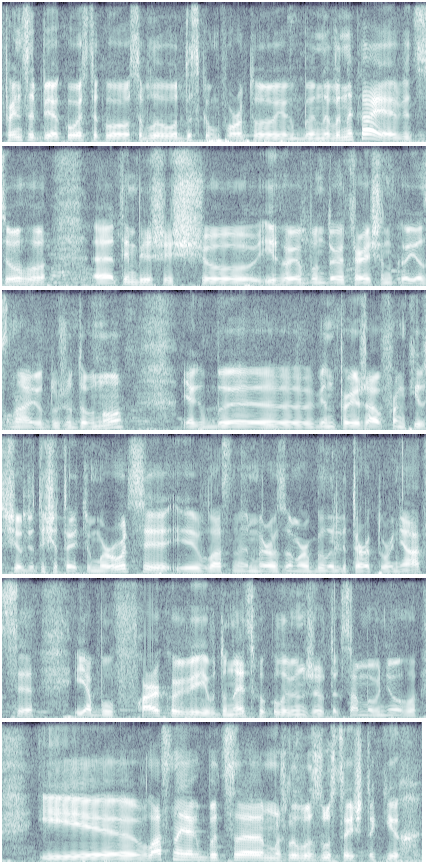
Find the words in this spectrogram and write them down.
в принципі, якогось такого особливого дискомфорту якби, не виникає від цього. Е, Тим більше, що Ігоря Бондаря Терещенка я знаю дуже давно. Якби він приїжджав в Франківськ ще в 2003 році, і власне ми разом робили літературні акції. І я був в Харкові і в Донецьку, коли він жив, так само в нього. І власне, якби це можливо зустріч таких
